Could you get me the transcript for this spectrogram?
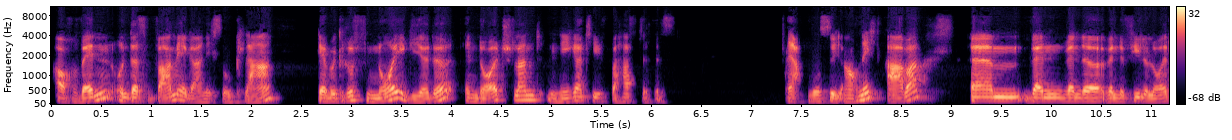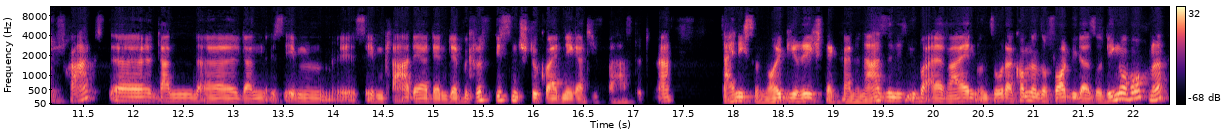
Auch wenn, und das war mir gar nicht so klar, der Begriff Neugierde in Deutschland negativ behaftet ist. Ja, wusste ich auch nicht. Aber ähm, wenn, wenn, du, wenn du viele Leute fragst, äh, dann, äh, dann ist, eben, ist eben klar, der, der, der Begriff ist ein Stück weit negativ behaftet. Ja? Sei nicht so neugierig, steck deine Nase nicht überall rein und so. Da kommen dann sofort wieder so Dinge hoch. Ne?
